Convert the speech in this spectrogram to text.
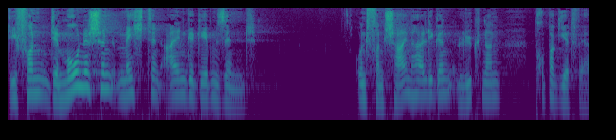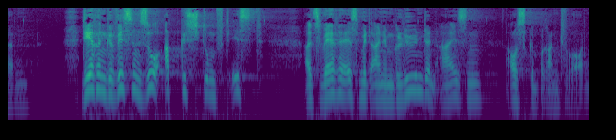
die von dämonischen Mächten eingegeben sind und von scheinheiligen Lügnern propagiert werden, deren Gewissen so abgestumpft ist, als wäre es mit einem glühenden Eisen ausgebrannt worden.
